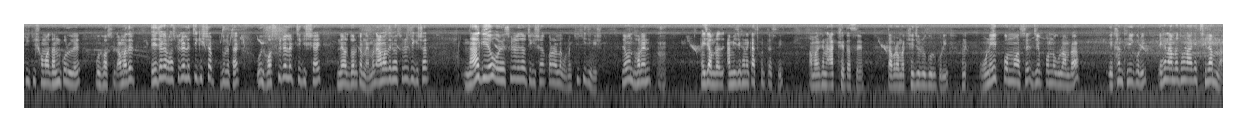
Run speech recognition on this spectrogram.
কি কি সমাধান করলে ওই হসপিটাল আমাদের এই জায়গার হসপিটালের চিকিৎসা দূরে থাক, ওই হসপিটালের চিকিৎসায় নেওয়ার দরকার নাই। মানে আমাদের হসপিটালের চিকিৎসা না গিয়েও ওই হসপিটালে যাও চিকিৎসা করা লাগবে না। কী কী জিনিস? যেমন ধরেন, এই যে আমরা, আমি যেখানে কাজ করতে আসছি আমার এখানে আখ আছে, তারপর আমরা খেজুরের গুড় করি। মানে অনেক পণ্য আছে, যে পণ্যগুলো আমরা এখান থেকেই করি। এখানে আমরা যখন আগে ছিলাম না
